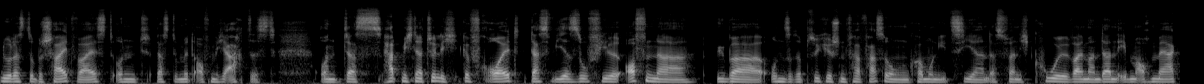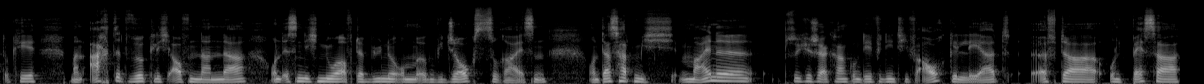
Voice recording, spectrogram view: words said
nur dass du Bescheid weißt und dass du mit auf mich achtest. Und das hat mich natürlich gefreut, dass wir so viel offener über unsere psychischen Verfassungen kommunizieren. Das fand ich cool, weil man dann eben auch merkt, okay, man achtet wirklich aufeinander und ist nicht nur auf der Bühne, um irgendwie Jokes zu reißen. Und das hat mich meine psychische Erkrankung definitiv auch gelehrt, öfter und besser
